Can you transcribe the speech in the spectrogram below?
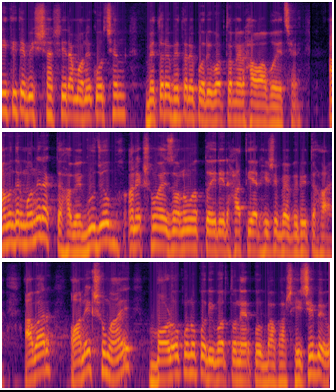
নীতিতে বিশ্বাসীরা মনে করছেন, ভেতরে ভেতরে পরিবর্তনের হাওয়া বয়েছে আমাদের মনে রাখতে হবে, গুজব অনেক সময় জনমত তৈরির হাতিয়ার হিসেবে ব্যবহৃত হয়। আবার অনেক সময় বড় কোনো পরিবর্তনের পূর্বাভাস হিসেবেও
